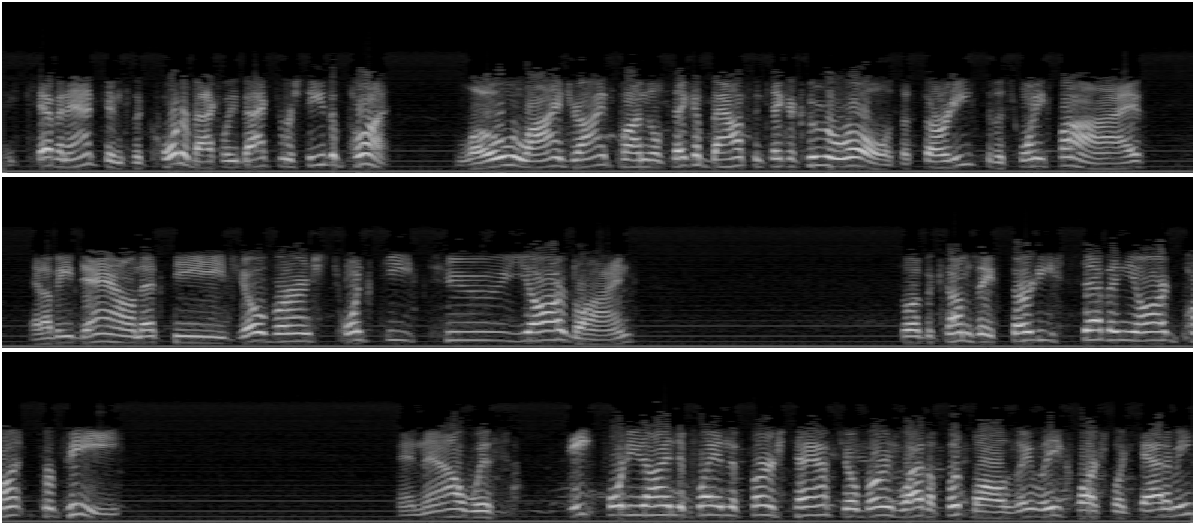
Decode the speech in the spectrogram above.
And Kevin Atkins, the quarterback, will be back to receive the punt. Low line drive punt. It'll take a bounce and take a Cougar roll. At the 30 to the 25. It'll be down at the Jo Byrns 22-yard line. So it becomes a 37-yard punt for Peay. And now with 8.49 to play in the first half, Jo Byrns will have the football as they lead Clarksville Academy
